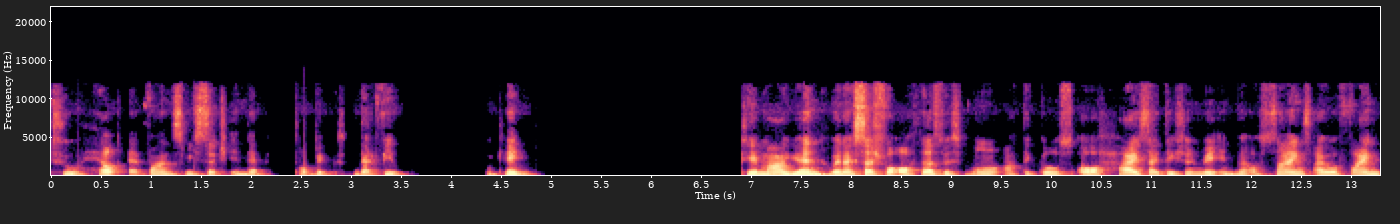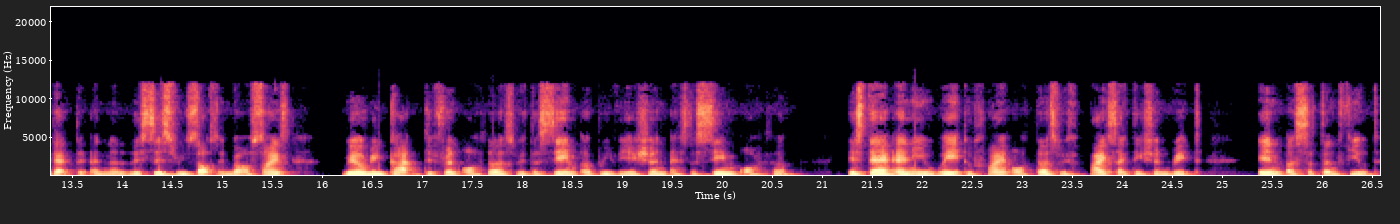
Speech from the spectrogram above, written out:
to help advance research in that topic, that field. Okay. Okay, Ma Yuan, when I search for authors with more articles or high citation rate in Web of Science, I will find that the analysis results in Web of Science will regard different authors with the same abbreviation as the same author. Is there any way to find authors with high citation rate in a certain field?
